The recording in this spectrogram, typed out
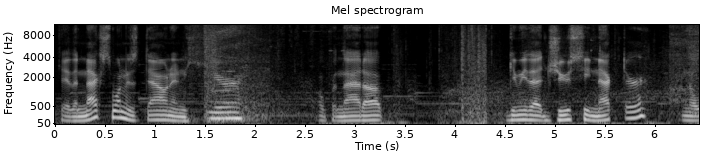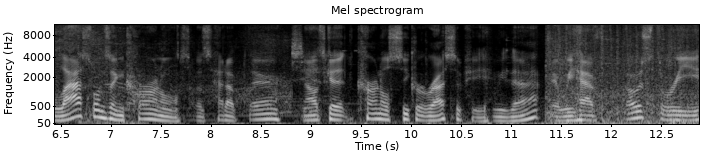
Okay, the next one is down in here. Open that up. Give me that juicy nectar. And the last one's in Colonel, so let's head up there. Now let's get Colonel's secret recipe. Give me that. Okay, we have those three.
